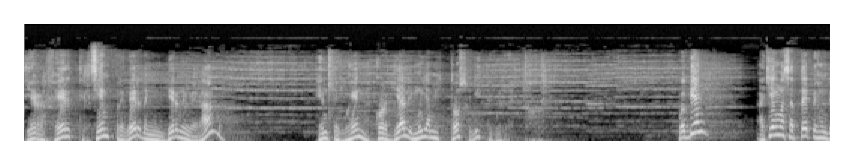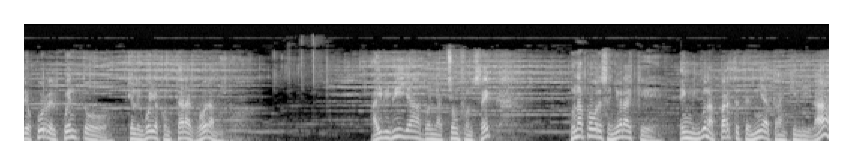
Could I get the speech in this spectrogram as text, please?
Tierra fértil, siempre verde en invierno y verano. Gente buena, cordial y muy amistoso, ¿viste, Gilberto? Pues bien, aquí en Mazatepe es donde ocurre el cuento que les voy a contar ahora, amigo. Ahí vivía doña Chon Fonseca, una pobre señora que en ninguna parte tenía tranquilidad.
